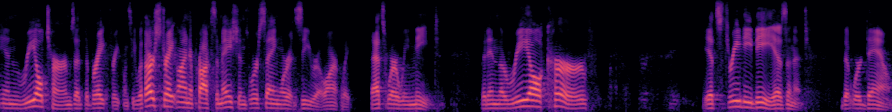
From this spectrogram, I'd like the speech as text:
in real terms at the break frequency? With our straight line approximations, we're saying we're at 0, aren't we? That's where we meet. But in the real curve, it's 3 dB, isn't it, that we're down?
